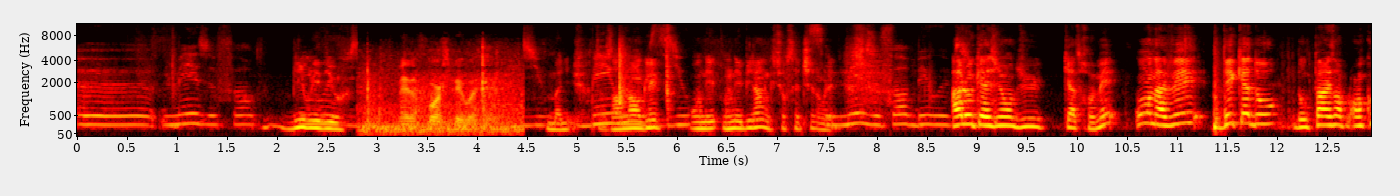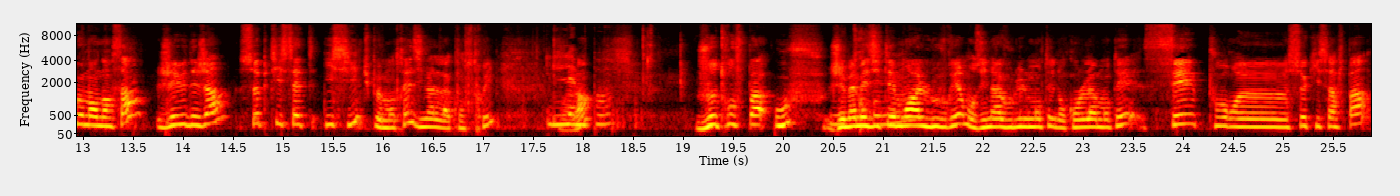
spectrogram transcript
Euh, mais the force Be with you. May the force be with you. Manu- Be Dans un anglais, you. on est, on est bilingue sur cette chaîne. May the force be with À you. l'occasion du 4 mai, on avait des cadeaux. Donc par exemple, en commandant ça, j'ai eu déjà ce petit set ici. Tu peux montrer, Zinal l'a construit. Il Voilà. l'aime pas. Je trouve pas ouf. J'ai même hésité moi à l'ouvrir. Bon, Zina a voulu le monter, donc on l'a monté. C'est pour euh, ceux qui savent pas,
